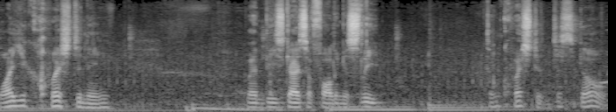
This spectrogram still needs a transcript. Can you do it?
Why are you questioning when these guys are falling asleep? Don't question, just go.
